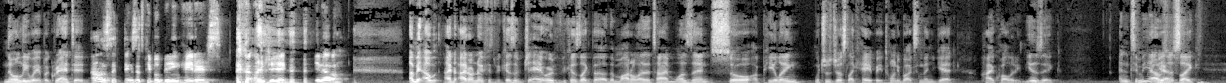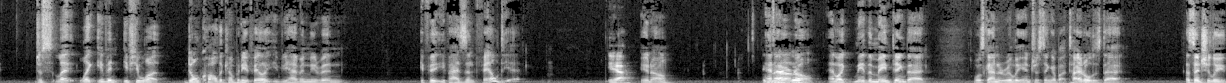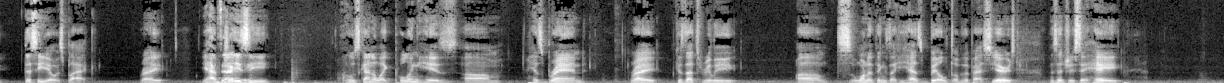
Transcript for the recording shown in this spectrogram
No leeway." But granted, I honestly think it's people being haters on Jay. you know, I mean, I I don't know if it's because of Jay or if because like the the model at the time wasn't so appealing, which was just like, hey, pay twenty bucks and then you get high quality music. And to me, I was Yeah. just like, just let like even if you want, don't call the company a failure if you haven't even if it if it hasn't failed yet, yeah. you know. And I don't know. And like me, the main thing that was kind of really interesting about Tidal is that essentially the CEO is black, right? You have Exactly. Jay Z, who's kind of like pulling his um, his brand, right? Because that's really um, one of the things that he has built over the past years. Essentially, say, hey,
